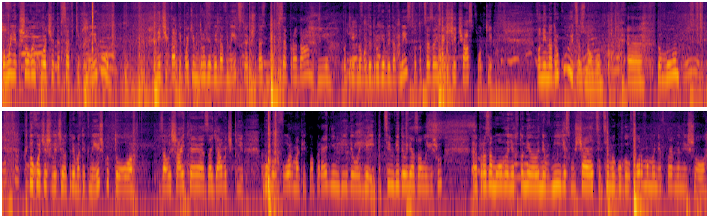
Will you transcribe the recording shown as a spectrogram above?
Тому, якщо ви хочете все-таки книгу, не чекати потім друге видавництво, якщо дасть Бог все продам і потрібно буде друге видавництво, то це займе ще час, поки вони надрукуються знову. Е, тому хто хоче швидше отримати книжку, то залишайте заявочки Google форма під попереднім відео є, і під цим відео я залишу е, про замовлення. Хто не, не вміє, смущається цими Google формами, не впевнений, що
